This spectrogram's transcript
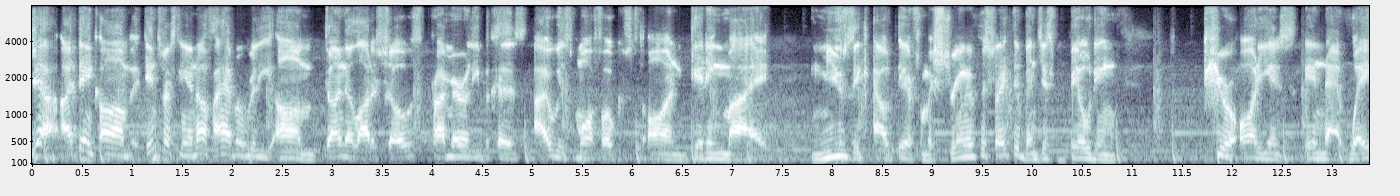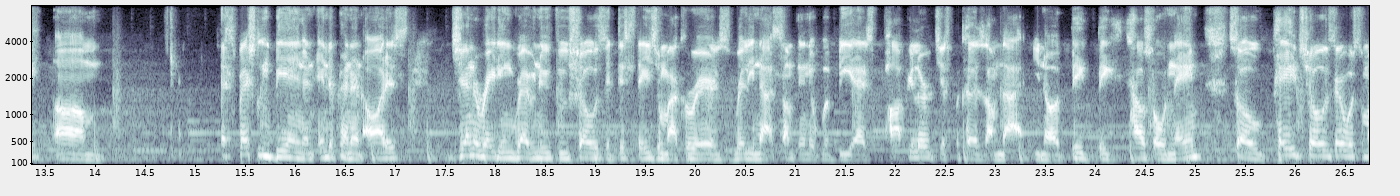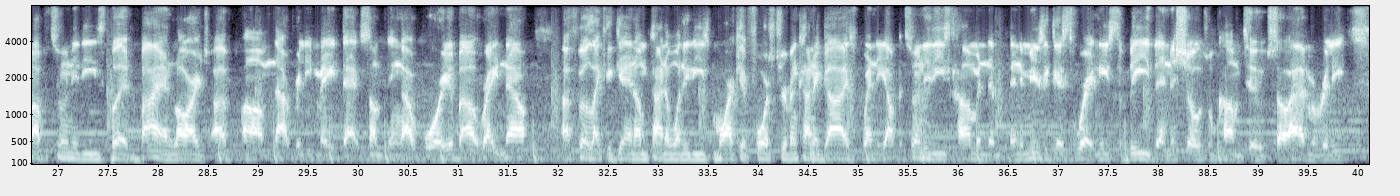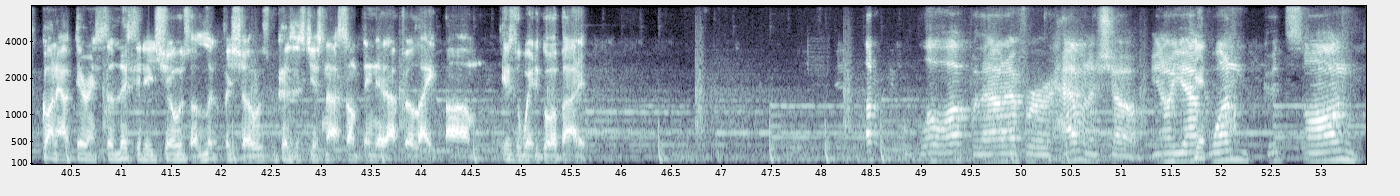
Yeah, I think um, interesting enough, I haven't really um, done a lot of shows primarily because I was more focused on getting my music out there from a streaming perspective and just building pure audience in that way. Um, especially being an independent artist, generating revenue through shows at this stage of my career is really not something that would be as popular just because I'm not, you know, a big, big household name. So paid shows, there were some opportunities, but by and large, I've um, not really made that something I worry about right now. I feel like, again, I'm kind of one of these market force driven kind of guys. When the opportunities come and the, and the music gets to where it needs to be, then the shows will come too. So I haven't really gone out there and solicited shows or looked for shows because it's just not something that I feel like um, is the way to go about it. Blow up without ever having a show. You know, you have yeah. one good song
